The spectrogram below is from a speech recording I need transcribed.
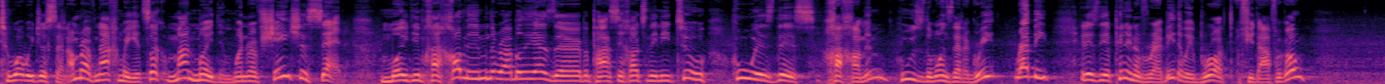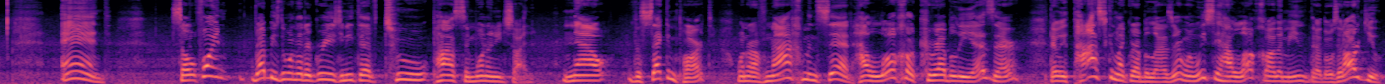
to what we just said. I'm Rav Nachman Yitzchak, Man Moedim. When Rav Shesha said, Moedim Chachamim, the Rabbi Lezer, Bepasi they need two. Who is this Chachamim? Who's the ones that agree? Rabbi. It is the opinion of Rabbi that we brought a few daf ago. And so fine, Rabbi is the one that agrees you need to have two pasim, one on each side. Now, the second part, when Rav Nachman said halacha Rebbe Eliezer, that we paskin like Rebbe Eliezer, when we say halacha, that means there are those that argue.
